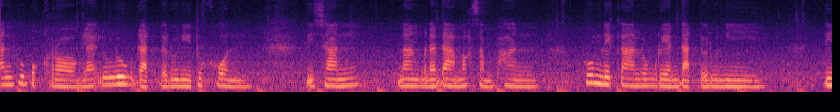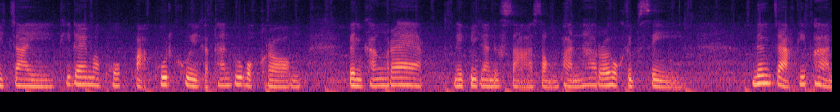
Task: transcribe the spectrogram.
ดีค่ะท่านผู้ปกครองและลูกๆ ดัดดรุณีทุกคน ดิฉัน นางบรรดามักสัมพันธ์ ผู้อำนวยการโรงเรียนดัดดรุณี ดีใจที่ได้มาพบปะพูดคุยกับท่านผู้ปกครอง เป็นครั้งแรกในปีการศึกษา 2564 เนื่องจากที่ผ่าน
